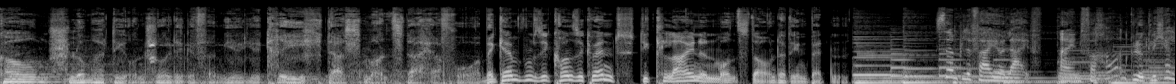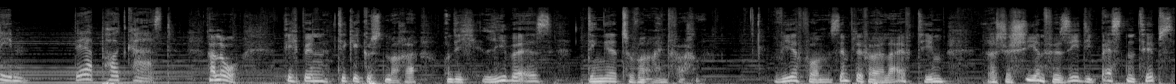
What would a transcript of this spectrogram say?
Kaum schlummert die unschuldige Familie, kriecht das Monster hervor. Bekämpfen Sie konsequent die kleinen Monster unter den Betten. Simplify Your Life. Einfacher und glücklicher Leben. Der Podcast. Hallo, ich bin Tiki Küstenmacher und ich liebe es, Dinge zu vereinfachen. Wir vom Simplify Your Life Team recherchieren für Sie die besten Tipps,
